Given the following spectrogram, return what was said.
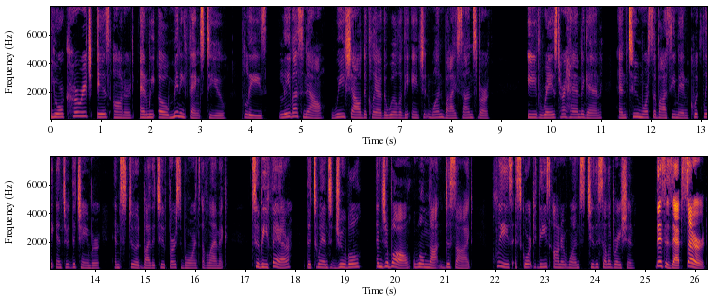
Your courage is honored, and we owe many thanks to you. Please, leave us now. We shall declare the will of the Ancient One by sun's birth. Eve raised her hand again, and two more Sabasi men quickly entered the chamber and stood by the two firstborns of Lamech. To be fair, the twins Jubal and Jabal will not decide. Please escort these honored ones to the celebration. This is absurd.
